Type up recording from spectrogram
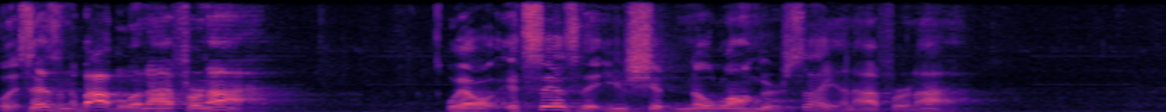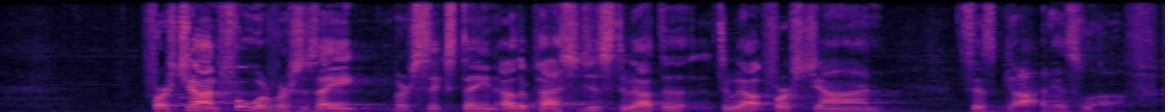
Well, it says in the Bible, an eye for an eye. Well, it says that you should no longer say an eye for an eye. 1 John 4, verses 8, verse 16, other passages throughout, the, throughout 1 John says God is love.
